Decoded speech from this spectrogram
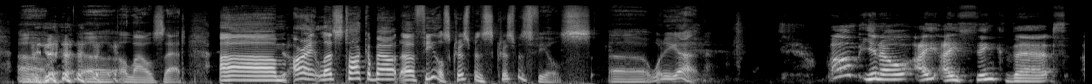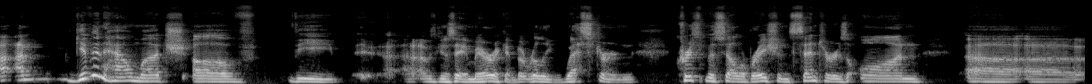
um, uh, allows that. Um, All right, let's talk about uh, feels, Christmas, Christmas feels. Uh, what do you got? Um, you know, I I think that I, I'm given how much of the I was going to say American, but really Western Christmas celebration centers on uh, uh,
